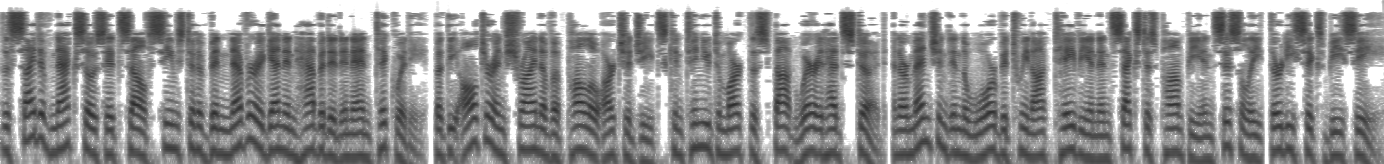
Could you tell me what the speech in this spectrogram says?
The site of Naxos itself seems to have been never again inhabited in antiquity, but the altar and shrine of Apollo Archigetes continue to mark the spot where it had stood, and are mentioned in the war between Octavian and Sextus Pompey in Sicily, 36 BC.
